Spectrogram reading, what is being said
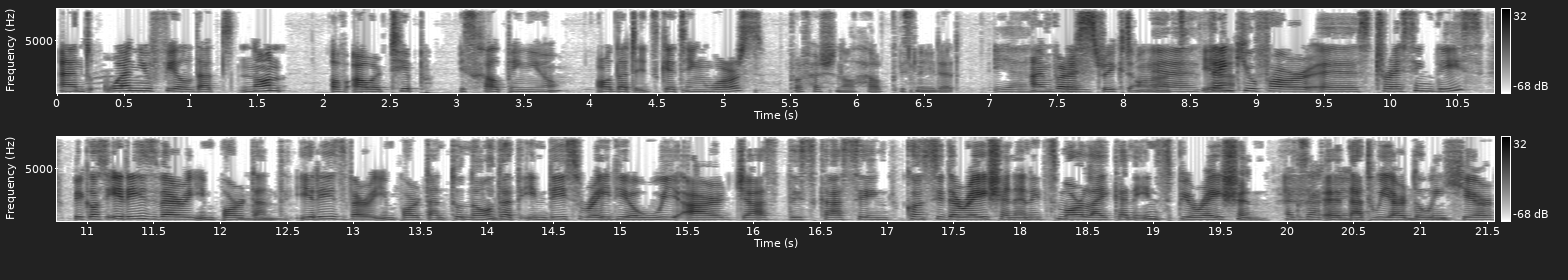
And when you feel that none of our tip is helping you or that it's getting worse, professional help is needed yeah i'm very strict on it yeah. thank you for uh, stressing this because it is very important mm. it is very important to know that in this radio we are just discussing consideration and it's more like an inspiration uh, exactly. uh, that we are doing mm. here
